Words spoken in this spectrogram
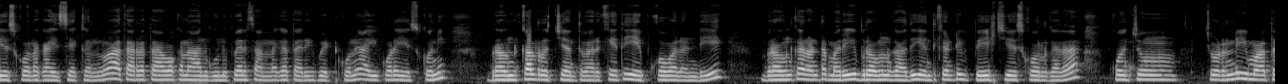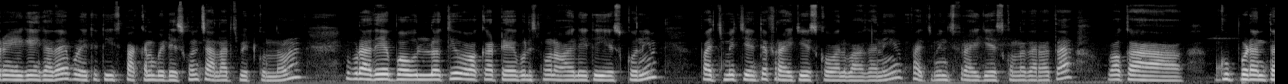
చేసుకోవాలి ఒక ఐదు సెకండ్లు. ఆ తర్వాత ఒక నాలుగు ఉల్లిపాయలు సన్నగా తరిగి పెట్టుకొని అవి కూడా వేసుకొని బ్రౌన్ కలర్ వచ్చేంత వరకు అయితే వేపుకోవాలండి. బ్రౌన్ కలర్ అంటే మరీ బ్రౌన్ కాదు ఎందుకంటే ఇవి పేస్ట్ చేసుకోవాలి కదా. కొంచెం చూడండి ఈ మాత్రం వేగాయి కదా. ఇప్పుడైతే తీసి పక్కన పెట్టేసుకొని చల్లార్చి పెట్టుకుందాం. ఇప్పుడు అదే బౌల్లోకి ఒక టేబుల్ స్పూన్ ఆయిల్ అయితే వేసుకొని పచ్చిమిర్చి అయితే ఫ్రై చేసుకోవాలి బాగానే. పచ్చిమిర్చి ఫ్రై చేసుకున్న తర్వాత ఒక గుప్పుడంత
